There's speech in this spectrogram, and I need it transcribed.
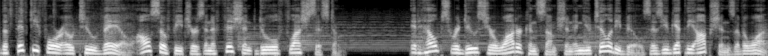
The 5402 Veil also features an efficient dual flush system. It helps reduce your water consumption and utility bills as you get the options of a 1.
